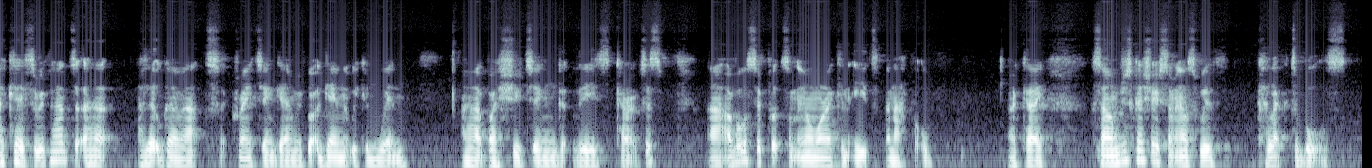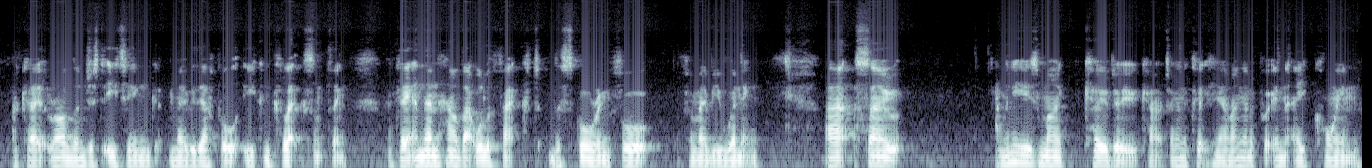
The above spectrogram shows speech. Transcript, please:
Okay, so we've had uh, a little go at creating a game. We've got a game that we can win uh, by shooting these characters. Uh, I've also put something on where I can eat an apple. Okay, so I'm just going to show you something else with collectibles. Okay, rather than just eating maybe the apple, you can collect something. Okay, and then how that will affect the scoring for for maybe winning. Uh, so I'm going to use my Kodu character. I'm going to click here and I'm going to put in a coin.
